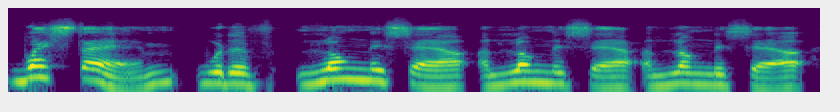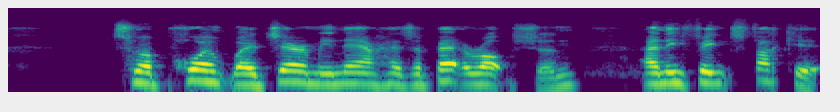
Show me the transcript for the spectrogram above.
West Ham would have long this out and long this out and long this out to a point where Jeremy now has a better option and he thinks, fuck it.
